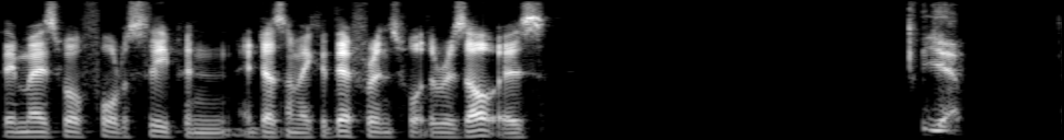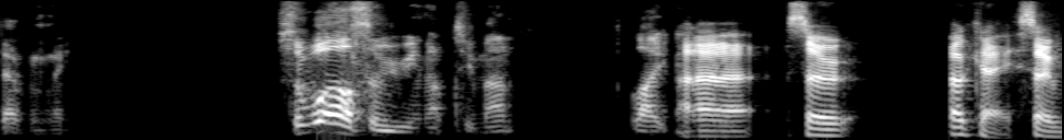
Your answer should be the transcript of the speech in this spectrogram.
they may as well fall asleep and it doesn't make a difference what the result is. Yeah, definitely. So what else have you been up to, man? Like, Uh, so okay, so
